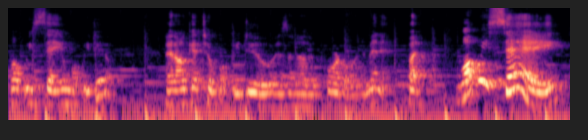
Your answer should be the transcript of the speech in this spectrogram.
what we say and what we do. And I'll get to what we do as another portal in a minute. But what we say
